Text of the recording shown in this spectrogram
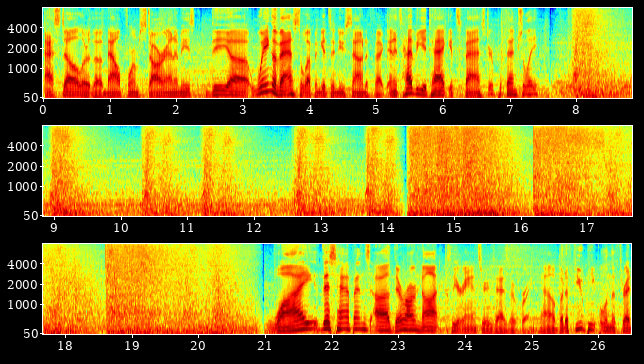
Astel or the malformed star enemies, the uh, Wing of Astel weapon gets a new sound effect, and its heavy attack gets faster, potentially. Why this happens, uh, there are not clear answers as of right now, but a few people in the thread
